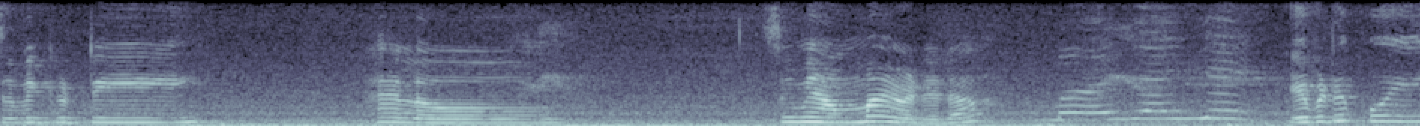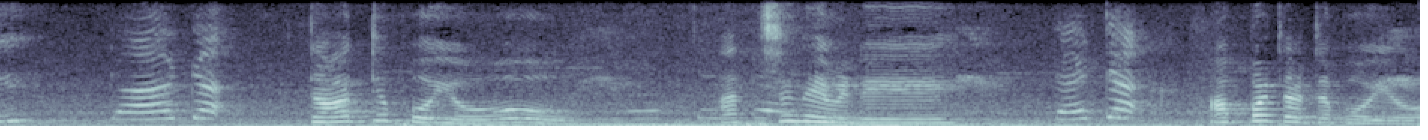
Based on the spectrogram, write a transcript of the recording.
സുമിക്കുട്ടി ഹലോ സുമി അമ്മ എവിടെടാ? എവിടെ പോയി? ടാറ്റ പോയോ? അച്ഛൻ എവിടെ? അപ്പ ടാറ്റ പോയോ?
